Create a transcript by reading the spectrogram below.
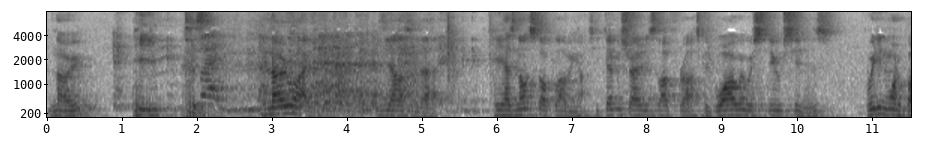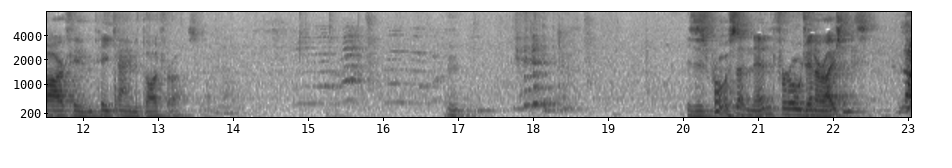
No, he does, no way is the answer to that. He has not stopped loving us. He demonstrated his love for us because while we were still sinners, we didn't want a bar of him. He came and died for us. Hmm. Is his promise at an end for all generations? No,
